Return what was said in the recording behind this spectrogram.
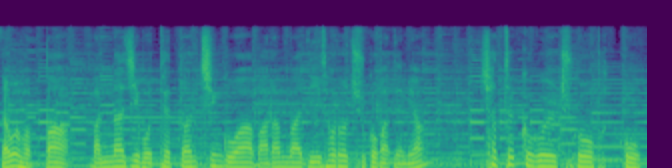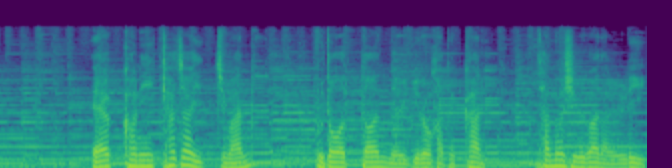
너무 바빠 만나지 못했던 친구와 말 한마디 서로 주고받으며 셔틀콕을 주고받고 에어컨이 켜져 있지만 무더웠던 열기로 가득한 사무실과 달리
